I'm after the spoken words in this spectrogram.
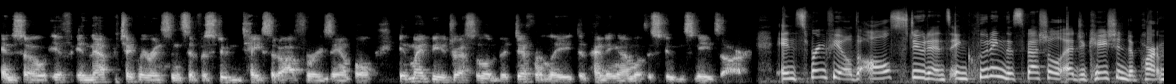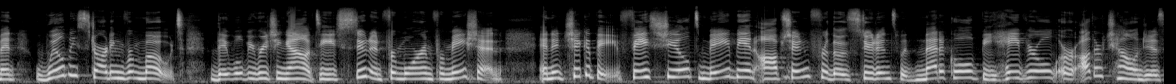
And so, if in that particular instance, if a student takes it off, for example, it might be addressed a little bit differently depending on what the student's needs are. In Springfield, all students, including the special education department, will be starting remote. They will be reaching out to each student for more information. And in Chicopee, face shields may be an option for those students with medical, behavioral, or other challenges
